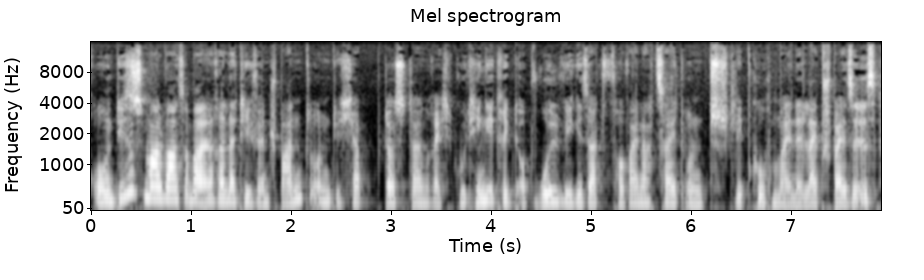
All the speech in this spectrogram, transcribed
Und dieses Mal war es aber relativ entspannt und ich habe das dann recht gut hingekriegt, obwohl, wie gesagt, vor Weihnachtszeit und Lebkuchen meine Leibspeise ist.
